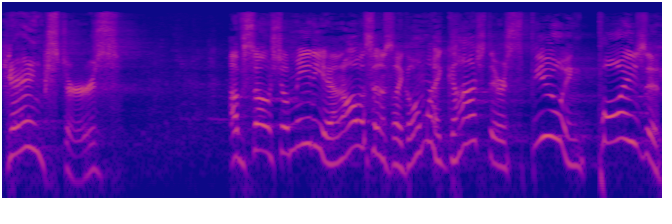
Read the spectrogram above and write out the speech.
gangsters of social media. And all of a sudden it's like, oh my gosh, they're spewing poison.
